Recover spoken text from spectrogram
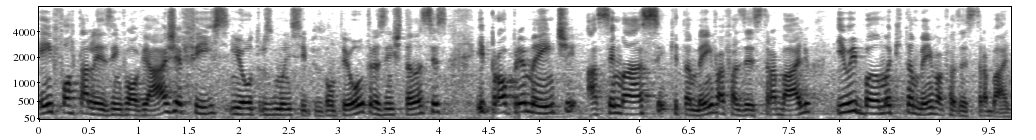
em Fortaleza envolve a AGFIS, em outros municípios vão ter outras instâncias, e propriamente a SEMASSE, que também vai fazer esse trabalho, e o IBAMA, que também vai fazer esse trabalho.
